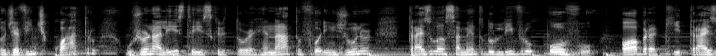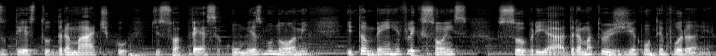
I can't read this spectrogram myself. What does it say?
No dia 24, o jornalista e escritor Renato Forin Júnior traz o lançamento do livro Ovo, obra que traz o texto dramático de sua peça com o mesmo nome e também reflexões sobre a dramaturgia contemporânea.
